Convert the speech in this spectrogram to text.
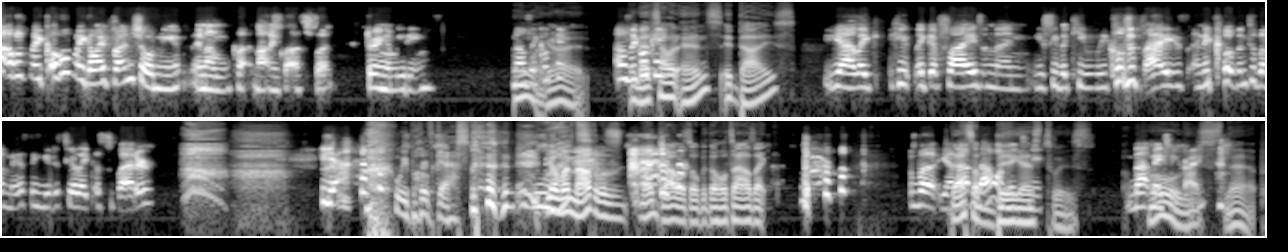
I was like, oh my god, my friend showed me, and I'm cl- not in class, but during a meeting. And I was oh like, okay. God. I was like, okay. that's okay. how it ends. It dies. Yeah, like he like it flies, and then you see the kiwi close its eyes, and it goes into the mist, and you just hear like a splatter. yeah. we both gasped. Yo, my mouth was my jaw was open the whole time. I was like, but yeah, that's that, a that big ass me, twist. That makes Holy me cry. Snap.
